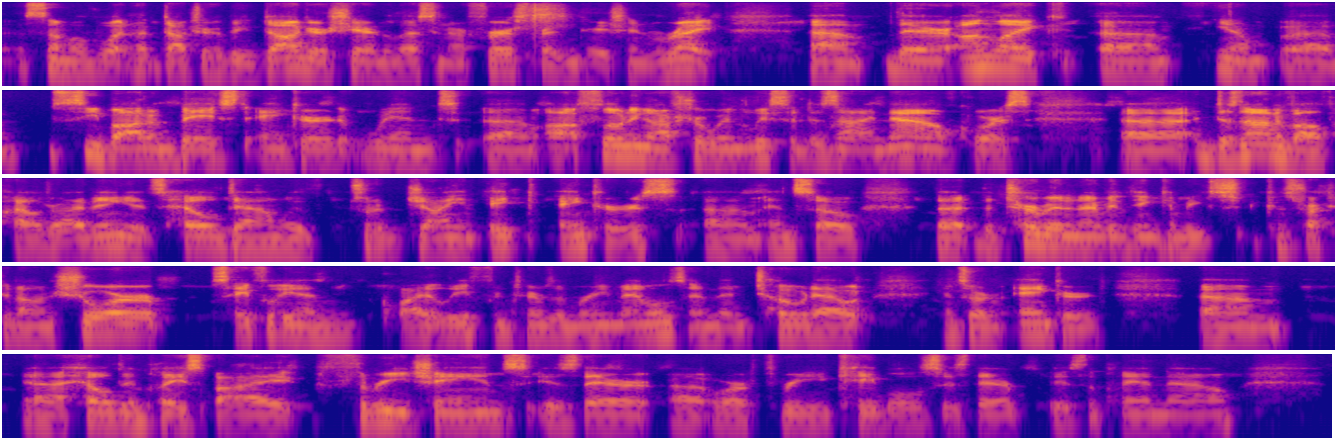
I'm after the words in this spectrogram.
some of what Dr. Habib Dagher shared with us in our first presentation, right. Um, they're unlike, um, you know, uh, sea bottom based anchored wind, um, floating offshore wind, at least the design now, of course, uh, does not involve pile driving. It's held down with sort of giant anchors. Um, and so the, the turbine and everything can be constructed on shore safely and quietly in terms of marine mammals and then towed out and sort of anchored. Um, uh, held in place by three chains is there uh, or three cables is there is the plan now.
